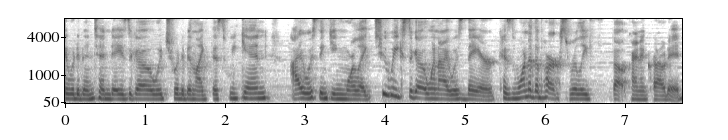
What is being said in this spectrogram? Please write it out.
it would have been 10 days ago which would have been like this weekend i was thinking more like two weeks ago when i was there because one of the parks really felt kind of crowded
